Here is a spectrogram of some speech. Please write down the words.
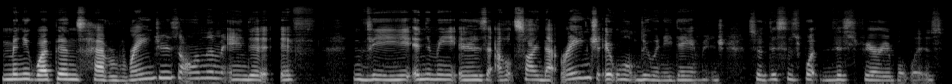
many weapons have ranges on them, and it, if the enemy is outside that range, it won't do any damage. So this is what this variable is.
